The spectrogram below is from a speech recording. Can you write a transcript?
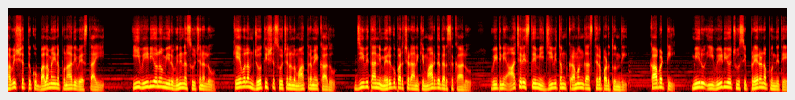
భవిష్యత్తుకు బలమైన పునాది వేస్తాయి. ఈ వీడియోలో మీరు వినిన సూచనలు కేవలం జ్యోతిష్య సూచనలు మాత్రమే కాదు జీవితాన్ని మెరుగుపరచడానికి మార్గదర్శకాలు వీటిని ఆచరిస్తే మీ జీవితం క్రమంగా స్థిరపడుతుంది. కాబట్టి మీరు ఈ వీడియో చూసి ప్రేరణ పొందితే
